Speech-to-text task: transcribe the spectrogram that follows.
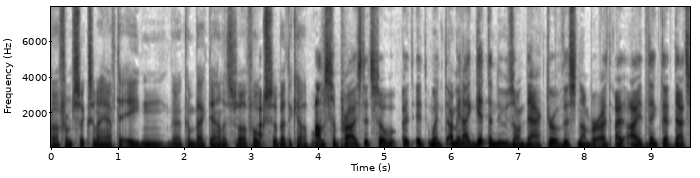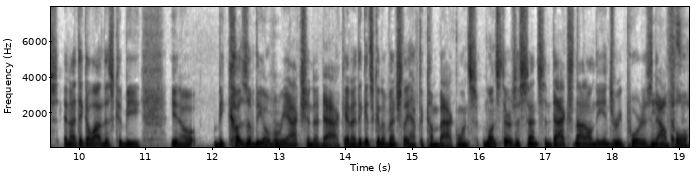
uh, from six and a half to eight, and uh, come back down as uh, folks about the Cowboys. I'm surprised it's so it, it went. I mean, I get the news on Dak drove this number. I, I I think that that's and I think a lot of this could be, you know. Because of the Mm-hmm. overreaction to Dak, and I think it's going to eventually have to come back once once there's a sense that Dak's not on the injury report Mm-hmm. is doubtful.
